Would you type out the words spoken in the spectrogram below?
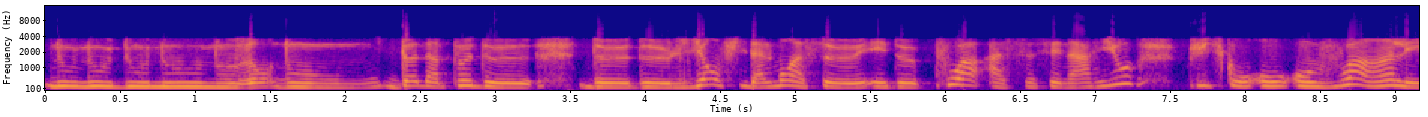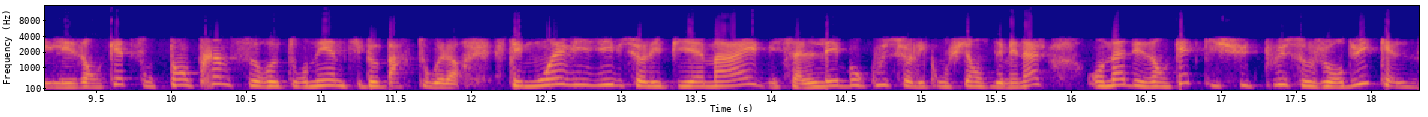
nous nous, nous, nous donne un peu de, de, de, lien finalement à ce et de poids à ce scénario, puisqu'on on, on le voit, hein, les, les, enquêtes sont en train de se retourner un petit peu partout. Alors c'était moins visible sur les PMI, mais ça l'est beaucoup sur les confiances des ménages. On a des enquêtes qui chutent plus aujourd'hui qu'elles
